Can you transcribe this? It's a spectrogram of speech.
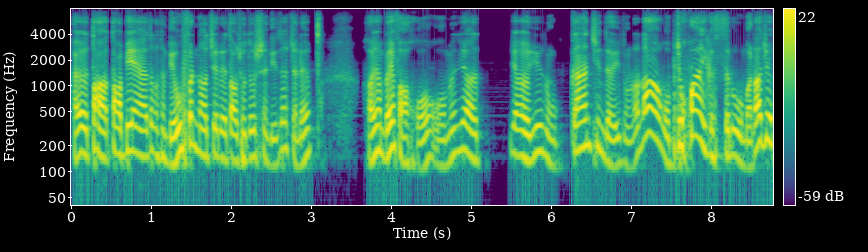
还有大大便啊，这个牛粪啊之类到处都是，你这整的好像没法活，我们要。要有一种干净的一种，那那我不就换一个思路嘛？那就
